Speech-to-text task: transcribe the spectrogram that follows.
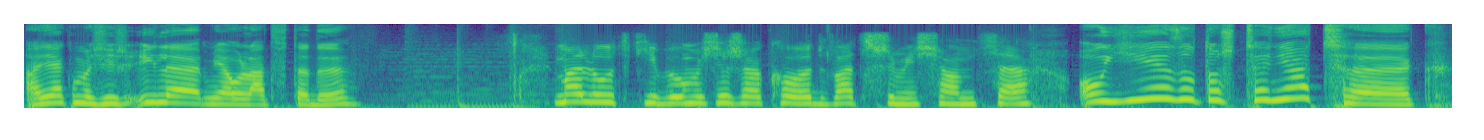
A jak myślisz, ile miał lat wtedy? Malutki był, myślę, że około 2-3 miesiące. O Jezu, to szczeniaczek!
